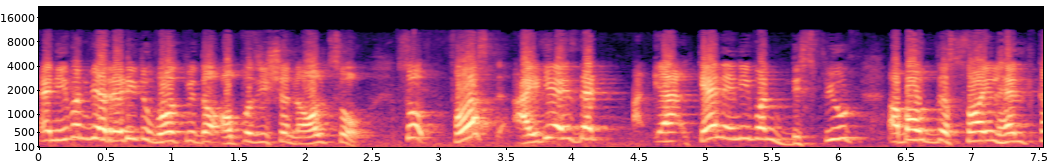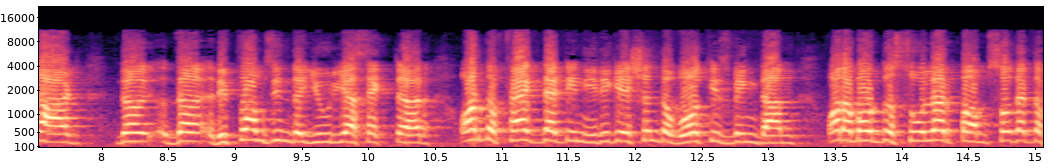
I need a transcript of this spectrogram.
and even we are ready to work with the opposition also. So first idea is that uh, can anyone dispute about the soil health card, the, the reforms in the urea sector or the fact that in irrigation the work is being done or about the solar pumps so that the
